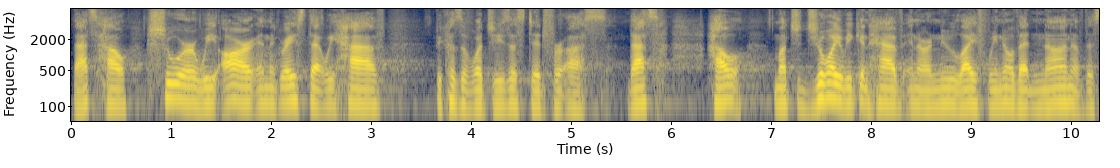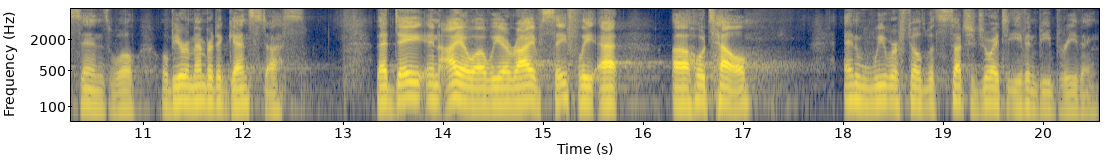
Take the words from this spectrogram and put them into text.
That's how sure we are in the grace that we have because of what Jesus did for us. That's how much joy we can have in our new life. We know that none of the sins will, will be remembered against us. That day in Iowa, we arrived safely at a hotel, and we were filled with such joy to even be breathing.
